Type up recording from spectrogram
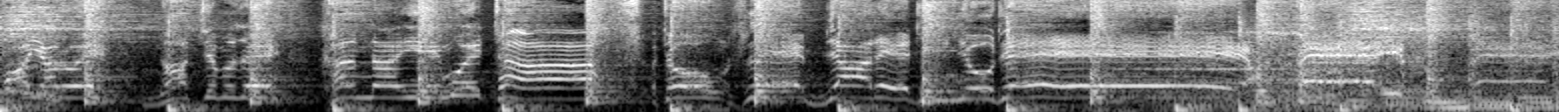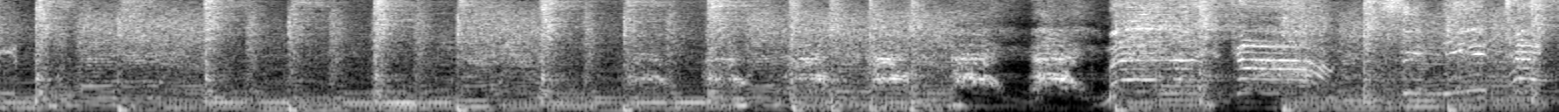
Fire တွေနာကျင်ပါစေခန္ဓာရင်မွေးထားအတုံးလှဲများတဲ့ဒီမျိုးတဲ့ attack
